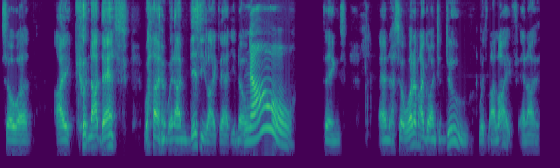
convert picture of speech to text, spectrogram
So uh, I could not dance when, I, when I'm dizzy like that, you know, No. things. And uh, so, what am I going to do with my life? And I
